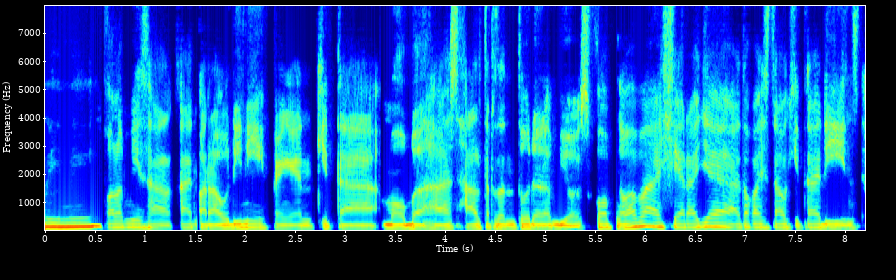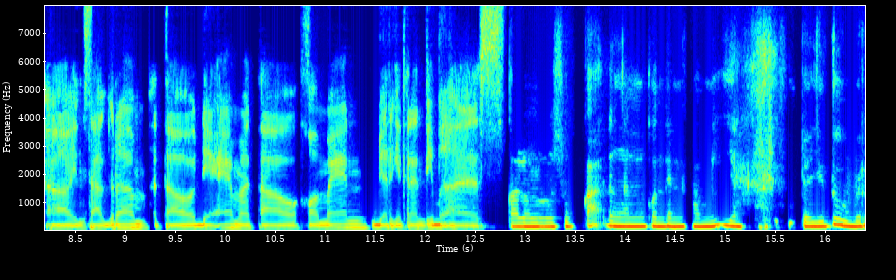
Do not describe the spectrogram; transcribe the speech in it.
kali ini. Kalau misalkan para Audi nih pengen kita mau bahas hal tertentu dalam bioskop, nggak apa-apa share aja atau kasih tahu kita di eh, Instagram atau DM atau komen biar kita nanti bahas. Kalau lo suka dengan konten kami ya kayak youtuber.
